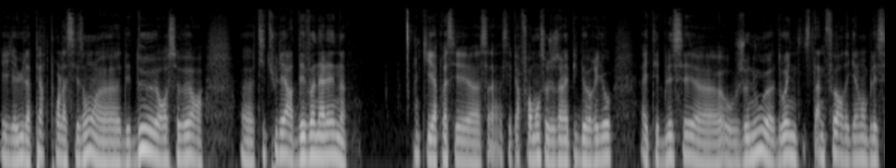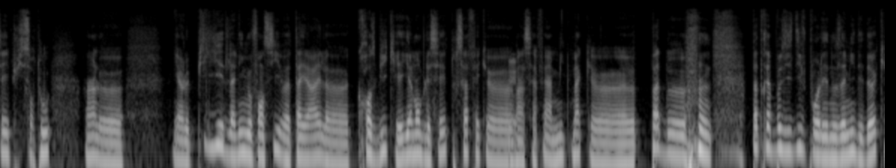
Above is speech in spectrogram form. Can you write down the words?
et il y a eu la perte pour la saison des deux receveurs titulaires, Devon Allen qui après ses, euh, ses, performances aux Jeux Olympiques de Rio a été blessé euh, au genou, euh, Dwayne Stanford également blessé, et puis surtout hein, le, il y a le pilier de la ligne offensive Tyrell Crosby qui est également blessé. Tout ça fait que ben, ça fait un micmac pas de pas très positif pour les, nos amis des Ducks.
